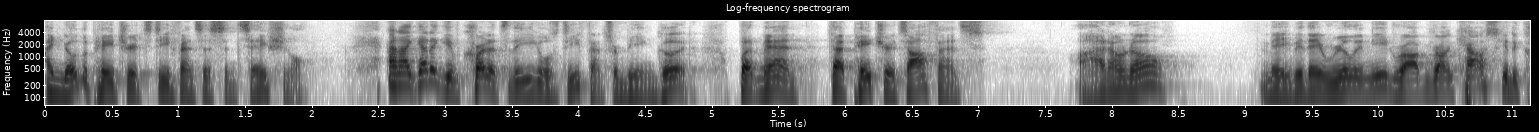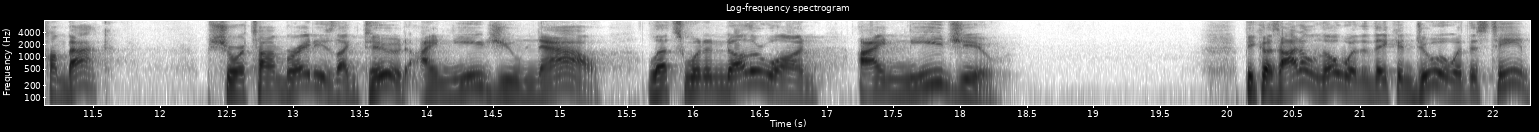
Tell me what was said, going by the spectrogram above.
I know the Patriots defense is sensational. And I got to give credit to the Eagles defense for being good. But man, that Patriots offense, I don't know. Maybe they really need Rob Gronkowski to come back. sure, Tom Brady's like, dude, I need you now. Let's win another one. I need you because I don't know whether they can do it with this team.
